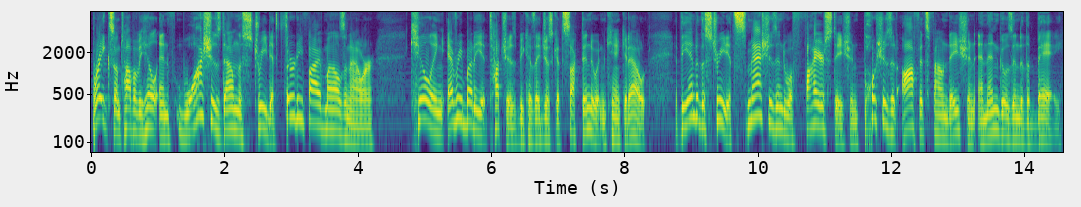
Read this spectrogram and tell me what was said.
breaks on top of a hill and washes down the street at 35 miles an hour, killing everybody it touches because they just get sucked into it and can't get out. At the end of the street, it smashes into a fire station, pushes it off its foundation, and then goes into the bay.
